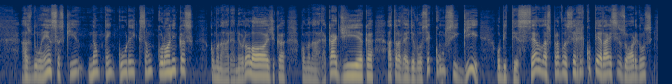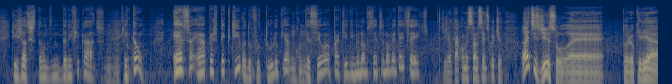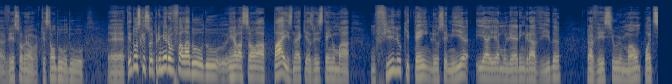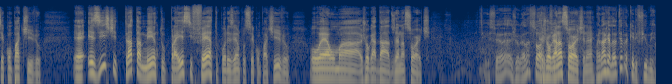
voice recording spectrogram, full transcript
as doenças que não têm cura e que são crônicas como na área neurológica, como na área cardíaca, através de você conseguir obter células para você recuperar esses órgãos que já estão danificados. Uhum. Então, essa é a perspectiva do futuro que uhum. aconteceu a partir de 1996. Que já está começando a ser discutido. Antes disso, é, doutor, eu queria ver sobre a questão do. do é, tem duas questões. Primeiro, eu vou falar do, do, em relação a pais, né, que às vezes tem uma um filho que tem leucemia e aí a mulher engravida para ver se o irmão pode ser compatível. É, existe tratamento para esse feto, por exemplo, ser compatível? Ou é uma jogar dados, é na sorte? Isso é jogar na sorte. É jogar na sorte, né? Mas na realidade teve aquele filme,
